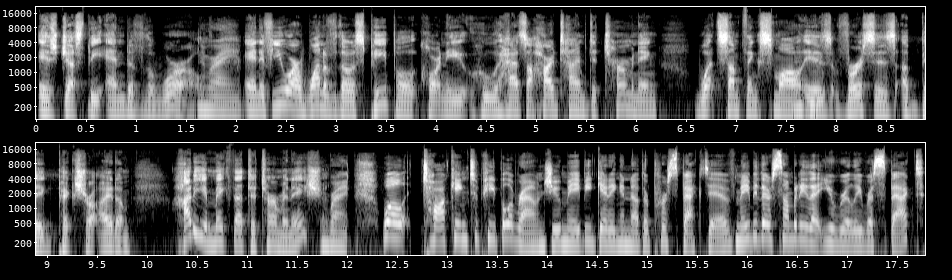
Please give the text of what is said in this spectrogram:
is just the end of the world. Right. And if you are one of those people, Courtney, who has a hard time determining what something small Mm-hmm. is versus a big picture item, how do you make that determination? Right. Well, talking to people around you, maybe getting another perspective. Maybe there's somebody that you really respect,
